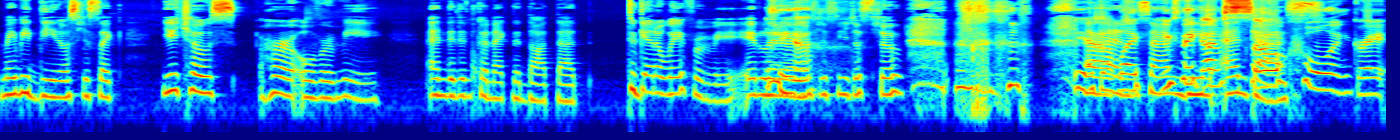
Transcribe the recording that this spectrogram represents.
maybe Dean was just like you chose her over me and didn't connect the dot that to get away from me. It literally Yeah. was just you just chose Yeah, Again, like Sam, you think Dean, I'm so cool and great,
